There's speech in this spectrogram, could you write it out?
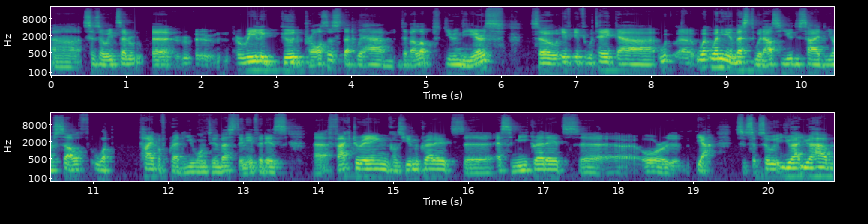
Uh, so, it's a, really good process that we have developed during the years. So if, we take, uh, uh when you invest with us, you decide yourself what type of credit you want to invest in. If it is uh, factoring, consumer credits, uh, SME credits, uh, or yeah, so, so, so you ha- you have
